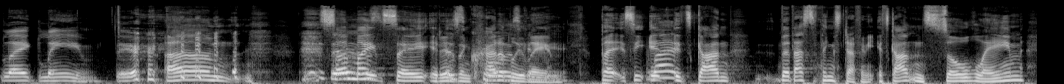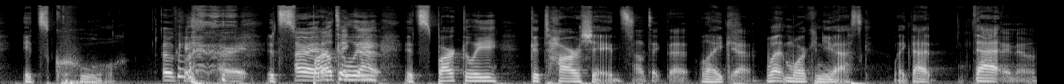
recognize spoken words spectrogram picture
like lame. They're Um, some might say it is is cool incredibly lame, be. but see, it, it's gotten. But that's the thing, Stephanie. It's gotten so lame. It's cool. okay. All right. It's All right, I'll take sparkly. that. It's sparkly guitar shades. I'll take that. Like, Yeah. what more can you ask? Like that. That I know.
